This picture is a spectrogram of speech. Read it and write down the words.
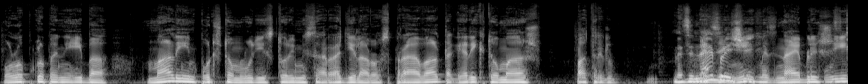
bol obklopený iba malým počtom ľudí, s ktorými sa radil a rozprával, tak Erik Tomáš patril medzi, medzi najbližších. Nich, medzi najbližších.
